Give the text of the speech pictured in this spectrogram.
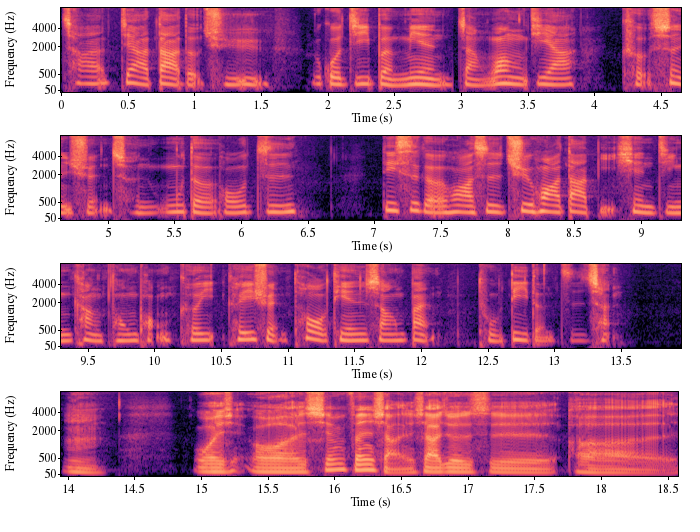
差价大的区域，如果基本面展望佳，可慎选成屋的投资。第四个的话是去化大笔现金抗通膨，可以可以选透天商办、土地等资产。嗯，我我先分享一下，就是呃，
